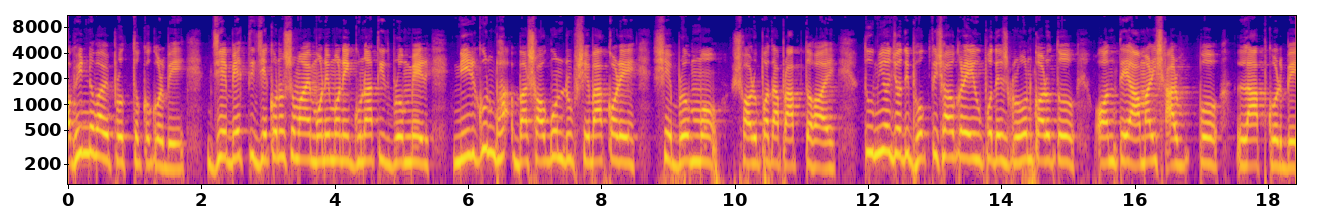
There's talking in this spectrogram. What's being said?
অভিন্নভাবে প্রত্যক্ষ করবে। যে ব্যক্তি যে কোনো সময় মনে মনে গুণাতীত ব্রহ্মের নির্গুণ বা সগুণ রূপ সেবা করে, সে ব্রহ্ম স্বরূপতা প্রাপ্ত হয়। তুমিও যদি ভক্তি সহকারে এই উপদেশ গ্রহণ করো তো অন্তে আমারই সার্প লাভ করবে।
